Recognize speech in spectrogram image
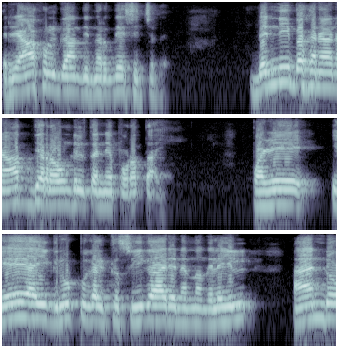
രാഹുൽ ഗാന്ധി നിർദ്ദേശിച്ചത്. ബെന്നി ബെഹനാൻ ആദ്യ റൗണ്ടിൽ തന്നെ പുറത്തായി. പഴയ എ ഐ ഗ്രൂപ്പുകൾക്ക് സ്വീകാര്യൻ എന്ന നിലയിൽ ആൻഡോ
